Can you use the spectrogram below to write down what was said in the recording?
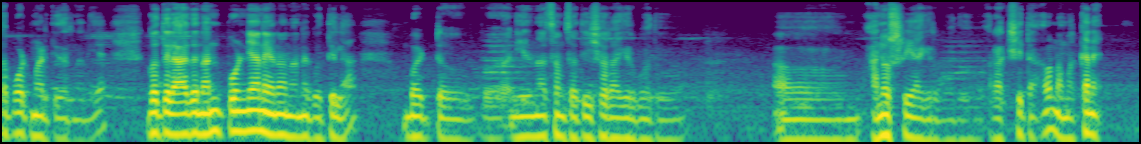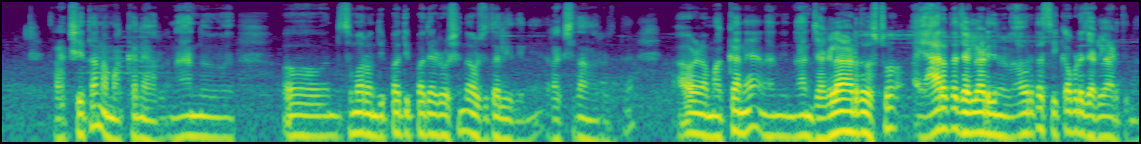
ಸಪೋರ್ಟ್ ಮಾಡ್ತಿದ್ದಾರೆ ನನಗೆ. ಗೊತ್ತಿಲ್ಲ, ಅದು ನನ್ನ ಪುಣ್ಯನೇನೋ ನನಗೆ ಗೊತ್ತಿಲ್ಲ. ಬಟ್ ನೀನಾಸಂ ಸತೀಶ್ ಅವ್ರು ಆಗಿರ್ಬೋದು ಅನುಶ್ರೀ ಆಗಿರ್ಬೋದು, ರಕ್ಷಿತಾ, ಅವ್ರು ನಮ್ಮ ಅಕ್ಕನೇ. ರಕ್ಷಿತಾ ನಮ್ಮ ಅಕ್ಕನೇ ಅವರು. ನಾನು ಒಂದು ಸುಮಾರು ಒಂದು ಇಪ್ಪತ್ತು ಇಪ್ಪತ್ತೆರಡು ವರ್ಷದಿಂದ ಅವ್ರ ಜೊತೆಲಿದ್ದೀನಿ ರಕ್ಷಿತಾ ಅವ್ರ ಜೊತೆ. ಅವಳು ನಮ್ಮ ಅಕ್ಕನೇ, ನಾನು ನಾನು ಜಗಳ ಆಡಿದಷ್ಟು, ಯಾರ ಹತ್ರ ಜಗಳ ಆಡಿದ್ದೀನಿ ಅವ್ರ ಹತ್ರ ಸಿಕ್ಕಾಪಟ್ಟೆ ಜಗಳ ಆಡ್ತೀನಿ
